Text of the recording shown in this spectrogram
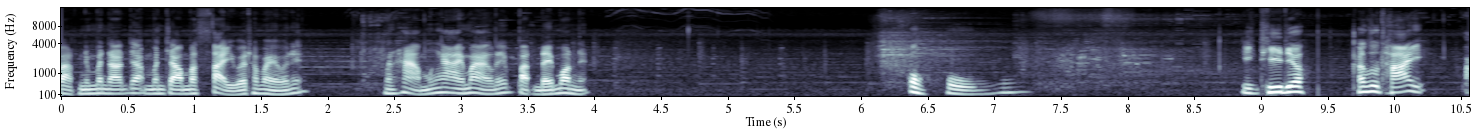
บัตรนี่มันจะมันจะมาใส่ไว้ทำไมวะเนี่ย มันหามันง่ายมากเลยบัตรไดมอนด์เนี่ย โอ้โห อีกทีเดียว ครั้งสุดท้าย ไป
